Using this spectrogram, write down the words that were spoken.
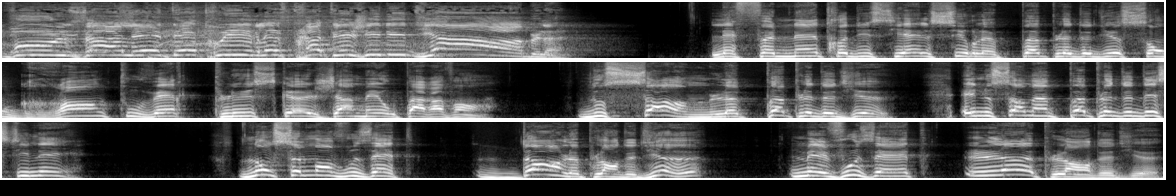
Vous allez détruire les stratégies du diable. Les fenêtres du ciel sur le peuple de Dieu sont grandes ouvertes plus que jamais auparavant. Nous sommes le peuple de Dieu et nous sommes un peuple de destinée. Non seulement vous êtes dans le plan de Dieu, mais vous êtes le plan de Dieu.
